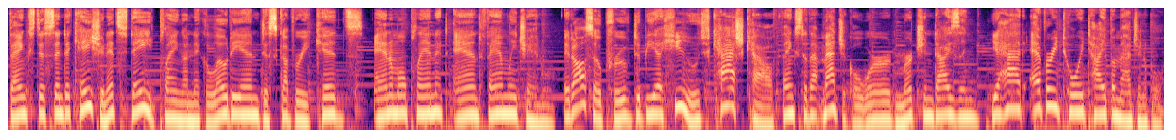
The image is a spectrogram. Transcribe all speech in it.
Thanks to syndication, it stayed playing on Nickelodeon, Discovery Kids, Animal Planet, and Family Channel. It also proved to be a huge cash cow thanks to that magical word, merchandising. You had every toy type imaginable.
